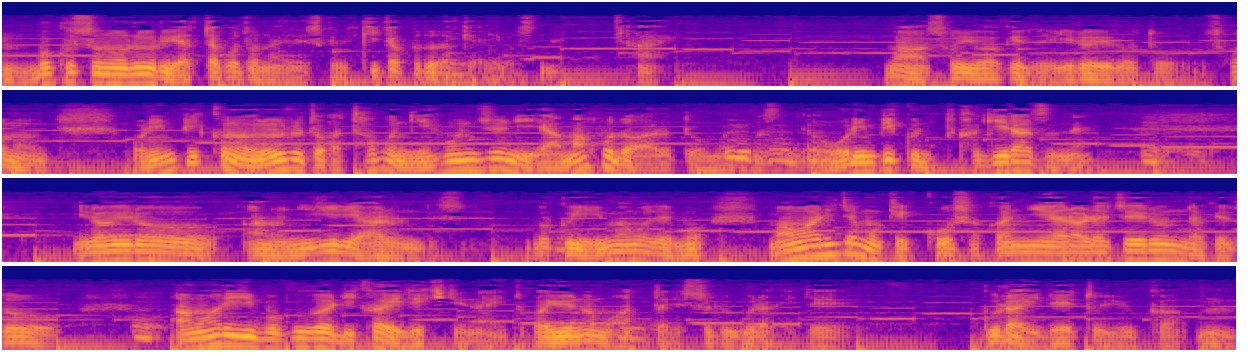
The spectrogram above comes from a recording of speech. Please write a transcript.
うん、僕そのルールやったことないですけど、聞いたことだけありますね。はい。まあそういうわけでいろいろと、そのオリンピックのルールとか多分日本中に山ほどあると思いますんうんオリンピックに限らずね。いろいろ、あの、握りあるんですよ。僕今までも、周りでも結構盛んにやられているんだけど、あまり僕が理解できてないとかいうのもあったりするぐらいで、ぐらいでというか、うん。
